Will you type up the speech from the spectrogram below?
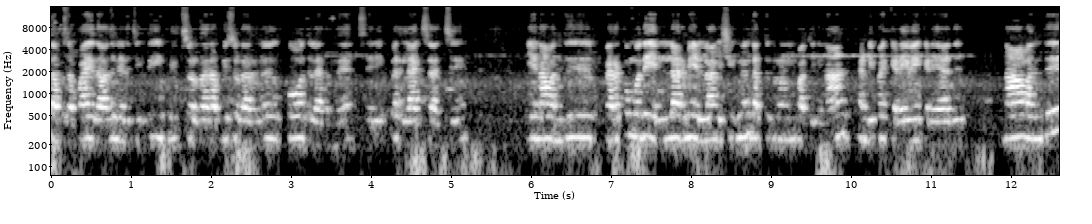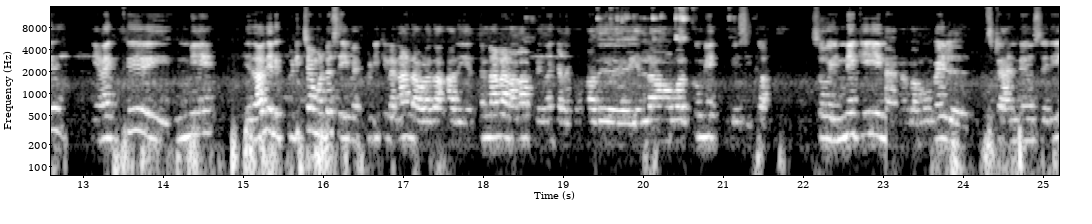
தப்பு தப்பா ஏதாவது நினச்சிக்கிட்டு இப்படி சொல்றாரு அப்படி சொல்றாருன்னு கோவத்துல இருந்தேன். சரி இப்போ ரிலாக்ஸ் ஆச்சு. ஏன்னா வந்து பிறக்கும் போதே எல்லாருமே எல்லா விஷயங்களும் கற்றுக்குறோன்னு பார்த்தீங்கன்னா கண்டிப்பாக கிடையவே கிடையாது. நான் வந்து எனக்கு உண்மையே ஏதாவது எனக்கு பிடிச்சா மட்டும் செய்வேன். பிடிக்கலன்னா அது அவ்வளோதான் அது எத்தனை நாள் ஆனாலும் அப்படி தான் கிடைக்கும். அது எல்லா ஒர்க்குமே பேசிக்காக ஸோ இன்னைக்கு நான் நம்ம மொபைல் ஸ்டாண்டும் சரி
